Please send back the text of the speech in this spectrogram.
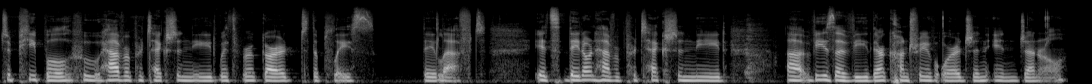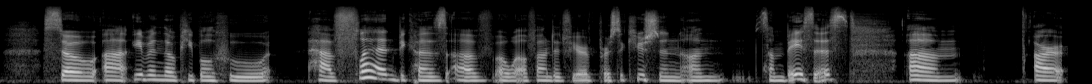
to people who have a protection need with regard to the place they left. It's they don't have a protection need uh, vis-a-vis their country of origin in general. So uh, even though people who have fled because of a well-founded fear of persecution on some basis um, are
